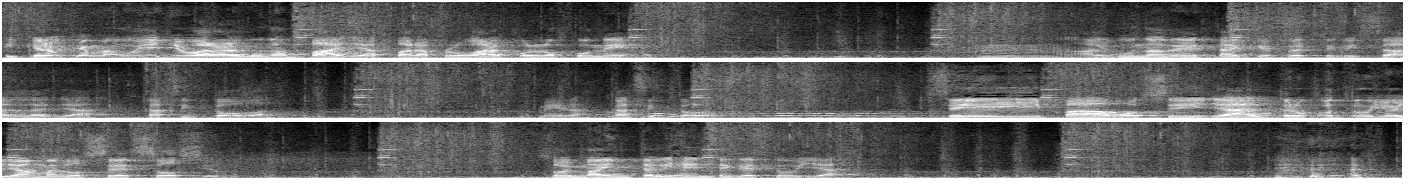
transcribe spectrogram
Y creo que me voy a llevar algunas vallas para probar con los conejos. Hmm, alguna de estas hay que fertilizarla ya. Casi todas. Mira, casi todas. Sí, pavo, sí. Ya el truco tuyo ya me lo sé, socio. Soy más inteligente que tú ya.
